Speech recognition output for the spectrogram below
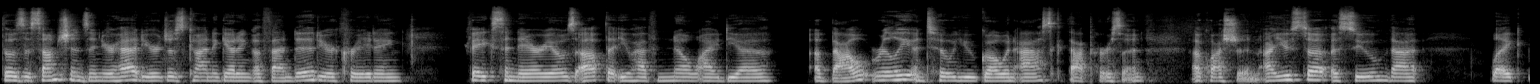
those assumptions in your head, you're just kind of getting offended. You're creating fake scenarios up that you have no idea about really until you go and ask that person a question. I used to assume that like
